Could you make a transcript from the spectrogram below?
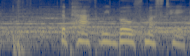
The path we both must take.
